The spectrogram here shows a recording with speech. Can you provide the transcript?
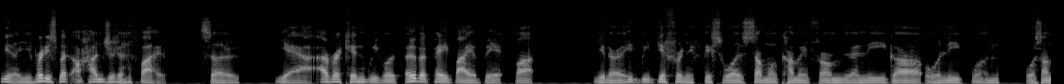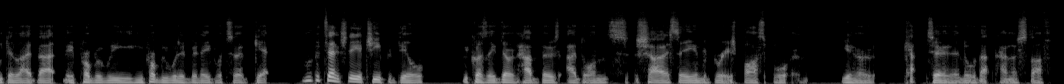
you know, you've already spent 105. So yeah, I reckon we were overpaid by a bit, but you know, it'd be different if this was someone coming from La Liga or League One or something like that. They probably you probably would have been able to get potentially a cheaper deal because they don't have those add-ons, shall I say, in the British passport and you know, captain and all that kind of stuff.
